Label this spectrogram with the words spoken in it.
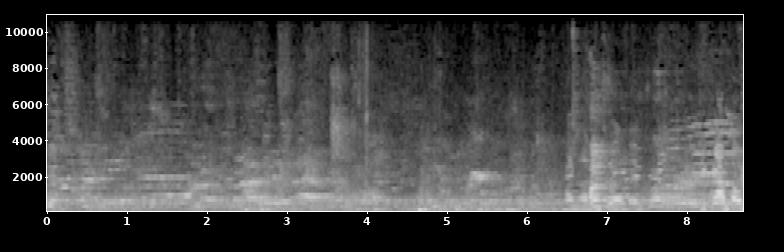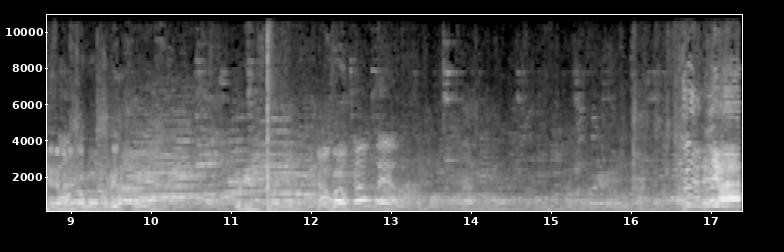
You can, but I'm filming. Hold on, what are you filming? What are you filming? Go well. Well. Yeah!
